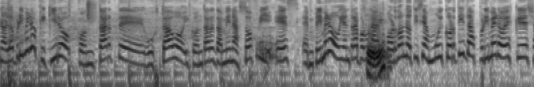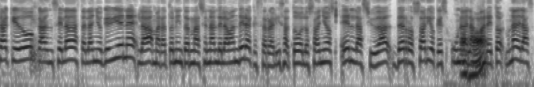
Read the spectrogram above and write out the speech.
Bueno, lo primero que quiero contarte, Gustavo, y contarte también a Sofi, es, en primero voy a entrar por, Sí. una, por dos noticias muy cortitas. Primero es que ya quedó cancelada hasta el año que viene la Maratón Internacional de la Bandera, que se realiza todos los años en la ciudad de Rosario, que es una, de las, una de las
